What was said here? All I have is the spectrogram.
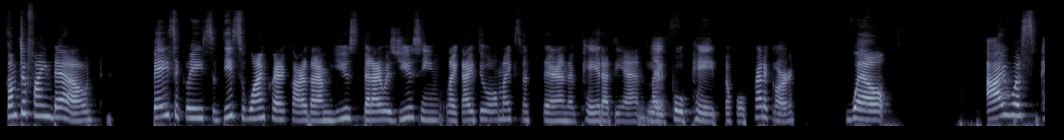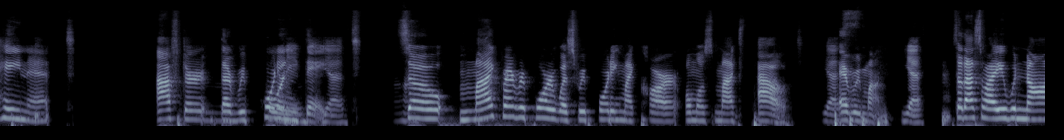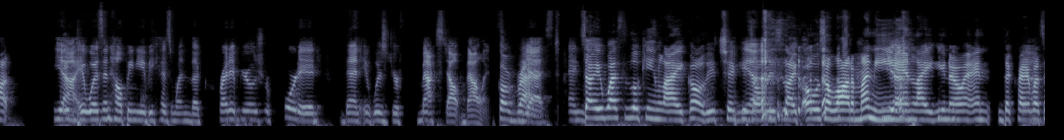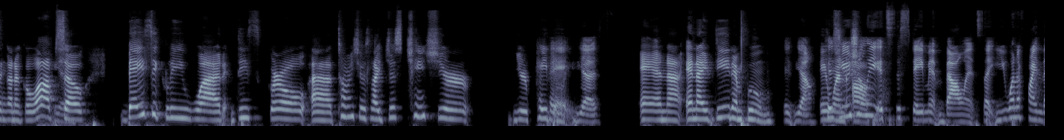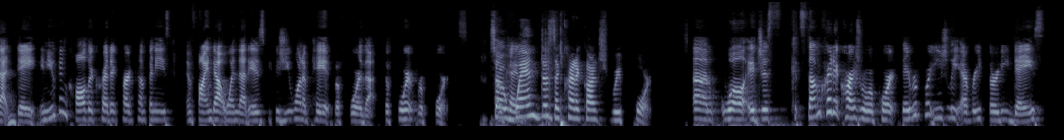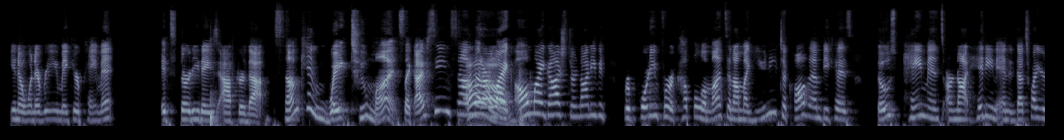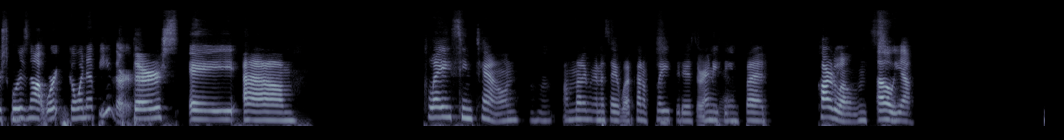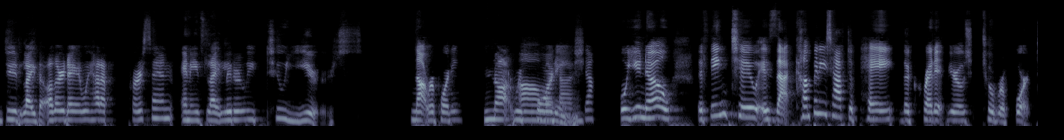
come to find out, basically, so this one credit card that I'm used that I was using, like I do all my expenses there and then pay it at the end, like full pay the whole credit Yeah. card. Well, I was paying it after the Mhm. reporting date. Yes. Uh-huh. So my credit report was reporting my car almost maxed out yes. every month. yes. So that's why it would not. Yeah, it wasn't helping you because when the credit bureaus reported, then it was your maxed out balance. Correct. Yes. And So it was looking like, oh, this chick is Yeah. always like owes a lot of money, Yeah. and like you know, and the credit Yeah. wasn't gonna go up. So basically, what this girl uh, told me, she was like, just change your your payday, payment, yes. and uh, and I did, and boom, It, yeah, because went usually up. it's the statement balance that you want to find that date, and you can call the credit card companies and find out when that is because you want to pay it before that, before it reports. So Okay. when does the credit cards report? Um, well, it just some credit cards will report. They report usually every thirty days. You know, whenever you make your payment. It's 30 days after that. Some can wait two months. Like I've seen some that are like, Oh. oh my gosh, they're not even reporting for a couple of months. And I'm like, you need to call them because those payments are not hitting. And that's why your score is not work- going up either. There's a um place in town. Mhm. I'm not even gonna say what kind of place it is or anything, but car loans. Oh, yeah. dude, like the other day we had a person and it's like literally two years Not reporting. not Oh reporting. gosh, yeah. Well, you know, the thing too is that companies have to pay the credit bureaus to report.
